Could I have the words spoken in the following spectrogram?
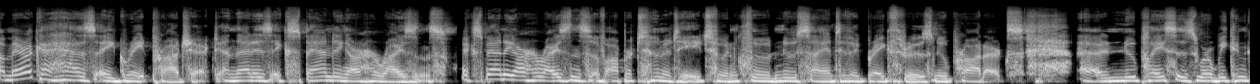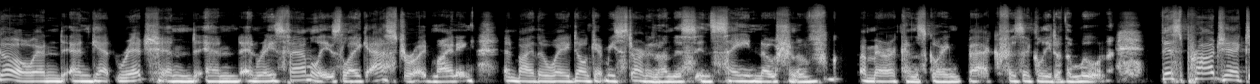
America has a great project, and that is expanding our horizons, expanding our horizons of opportunity to include new scientific breakthroughs, new products, uh, new places where we can go and, and get rich and, and, and raise families like asteroid mining. And by the way, don't get me started on this insane notion of Americans going back physically to the moon. This project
